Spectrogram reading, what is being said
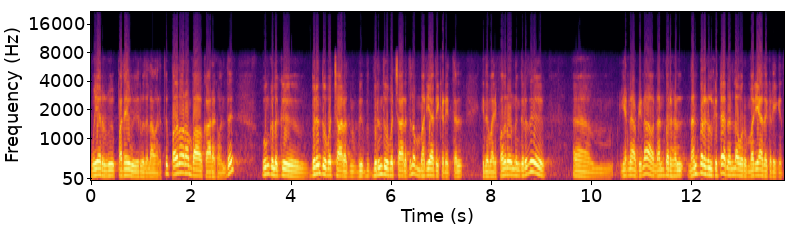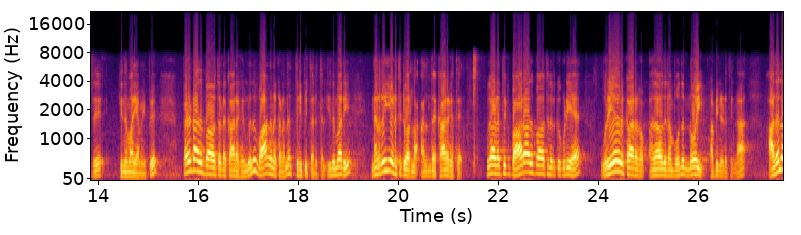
உயர்வு பதவி உயர்வதெல்லாம் வருது. பதினோராம் பாவ காரகம் வந்து உங்களுக்கு விருந்து உபச்சாரம் விருந்து உபச்சாரத்தில் மரியாதை கிடைத்தல் இந்த மாதிரி. பதினொன்றுங்கிறது என்ன அப்படின்னா நண்பர்கள் நண்பர்கள்கிட்ட நல்ல ஒரு மரியாதை கிடைக்கிறது. இந்த மாதிரி அமைப்பு. பன்னெண்டாவது பாவத்தோட காரகம் என்பது வாகன கடனை திருப்பி தருத்தல். இந்த மாதிரி நிறைய எடுத்துட்டு வரலாம். அந்த காரகத்தை. உதாரணத்துக்கு இப்போ ஆறாவது பாவத்தில் இருக்கக்கூடிய ஒரே ஒரு காரகம் அதாவது நம்ம வந்து நோய் அப்படின்னு எடுத்தீங்கன்னா அதில்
